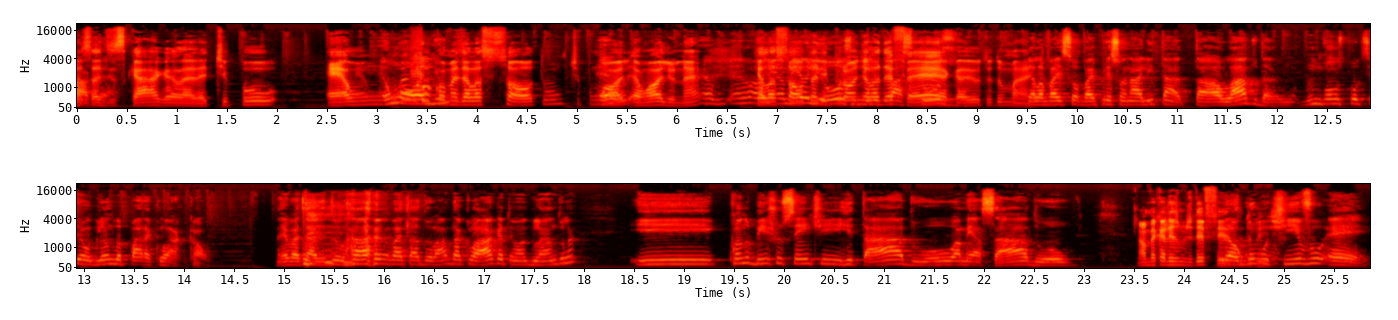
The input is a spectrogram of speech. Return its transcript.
essa descarga, galera, é tipo. É um, É um óleo. cocô, mas ela solta um, tipo um É um- óleo. É um óleo, né? É, é- que ela é solta ali por onde ela defeca e tudo mais. Que ela vai, só, vai pressionar ali, tá, tá ao lado da. Vamos supor que seja uma glândula paracloacal. Né? Vai estar do lado, vai estar do lado da cloaca, tem uma glândula. E quando o bicho sente irritado ou ameaçado ou É um mecanismo de defesa. por algum motivo, é,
